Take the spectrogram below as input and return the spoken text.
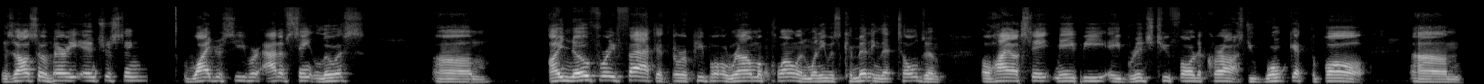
is also very interesting. Wide receiver out of St. Louis. Um, I know for a fact that there were people around McClellan when he was committing that told him, Ohio State may be a bridge too far to cross. You won't get the ball. Um,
